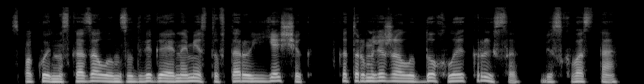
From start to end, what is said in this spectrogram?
— спокойно сказал он, задвигая на место второй ящик, в котором лежала дохлая крыса без хвоста.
